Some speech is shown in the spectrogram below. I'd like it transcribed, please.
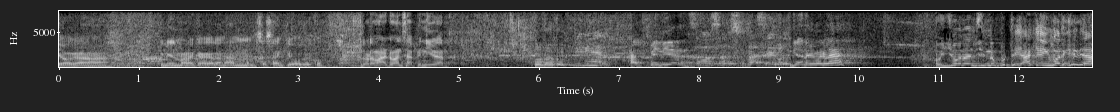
ಇವಾಗ ಇನ್ನೇನು ಮಾಡೋಕ್ಕಾಗಲ್ಲ, ನಾನು ನಮ್ಮ ಸಸಾಂಕಿ ಹೋಗಬೇಕು. ದೊಡ್ಡಮ್ಮ advance happy new year happy new year ಜ್ಞಾನ ಮಗಳೇ? ಅಯ್ಯೋ ನನ್ನ ಚಿನ್ನ ಪುಟ್ಟಿ ಯಾಕೆ ಹಿಂಗೆ ಮಲಗಿದ್ಯಾ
